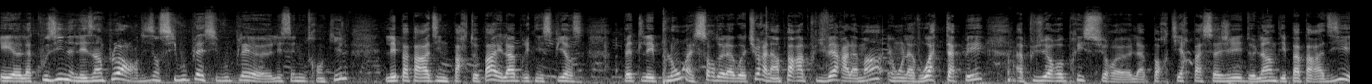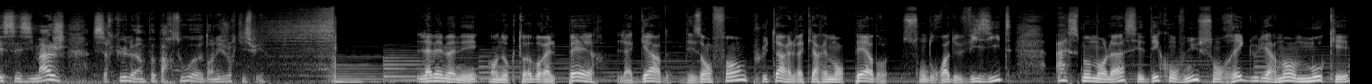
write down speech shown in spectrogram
et euh, la cousine les implore en leur disant s'il vous plaît, s'il vous plaît, laissez-nous tranquilles. Les paparazzi ne partent pas et là Britney Spears pète les plombs, elle sort de la voiture, elle a un parapluie vert à la main et on la voit taper à plusieurs reprises sur la portière passager de l'un des paparazzi et ces images circulent un peu partout dans les jours qui suivent. La même année, en octobre, elle perd la garde des enfants. Plus tard, elle va carrément perdre son droit de visite. À ce moment-là, ces déconvenus sont régulièrement moqués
